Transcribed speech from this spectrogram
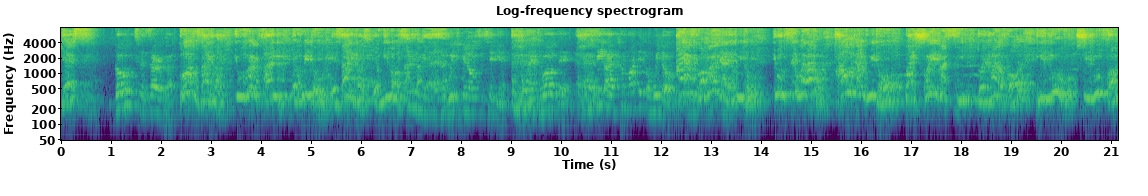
Yes. go to Zarephath, Go to Zarephath. You will go to find a widow, a Zarephath, a widow of Zarephath. Uh-huh. Yeah. which belongs to Sidon, and uh-huh. dwell there. Uh-huh. See, I have commanded a widow I have commanded a widow. You will say, what happened? How that widow, by showing mercy to the man of God, he moved. She moved from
